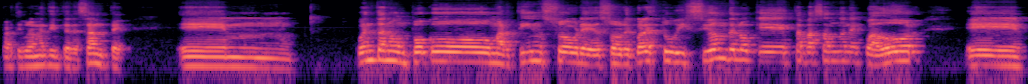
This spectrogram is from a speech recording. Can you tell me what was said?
particularmente interesante. Em, cuéntanos un poco, Martín, sobre, sobre cuál es tu visión de lo que está pasando en Ecuador, eh,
